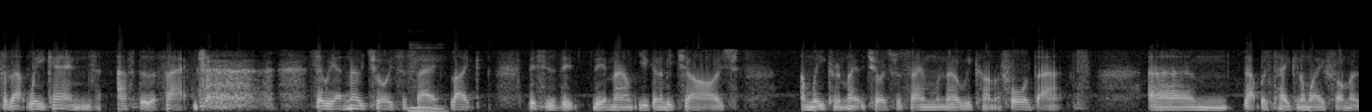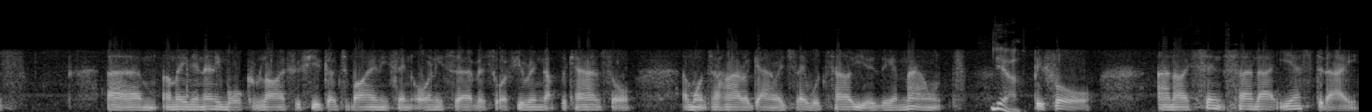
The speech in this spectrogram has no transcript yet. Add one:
for that weekend after the fact. so we had no choice to say, like, this is the, the amount you're going to be charged. And we couldn't make the choice for saying, well, no, we can't afford that. Um, that was taken away from us. Um, I mean, in any walk of life, if you go to buy anything or any service, or if you ring up the council and want to hire a garage, they will tell you the amount Yeah. before. And I since found out yesterday,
